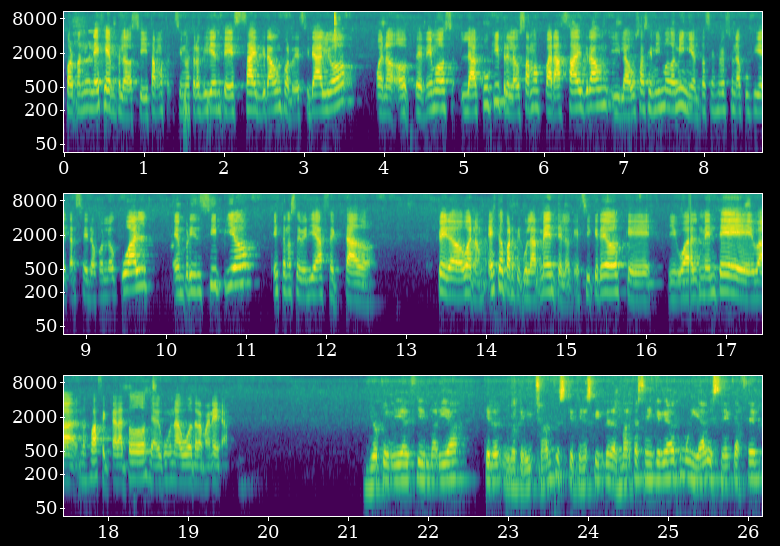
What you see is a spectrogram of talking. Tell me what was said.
Por poner un ejemplo, si, estamos, si nuestro cliente es SiteGround, por decir algo, bueno, obtenemos la cookie, pero la usamos para SiteGround y la usa ese mismo dominio, entonces no es una cookie de tercero, con lo cual, en principio, esto no se vería afectado. Pero bueno, esto particularmente, lo que sí creo es que igualmente nos va a afectar a todos de alguna u otra manera. Yo quería decir, María, que lo, que he dicho antes, que tienes que las marcas tienen que crear comunidades, tienen que hacer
